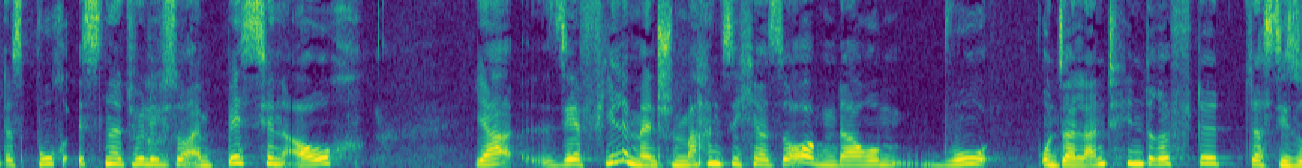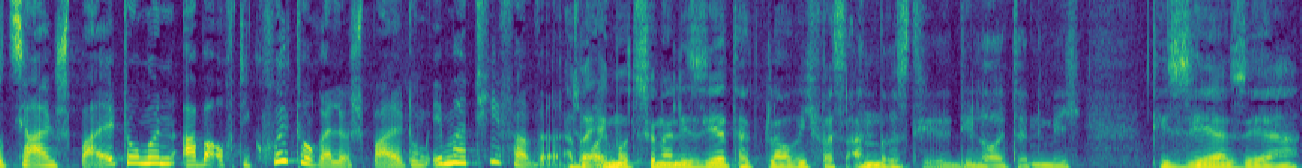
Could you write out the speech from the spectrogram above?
das Buch ist natürlich so ein bisschen auch ja, sehr viele Menschen machen sich ja Sorgen darum, wo unser Land hindriftet, dass die sozialen Spaltungen, aber auch die kulturelle Spaltung immer tiefer wird. Aber emotionalisiert hat, glaube ich, was anderes die, die Leute, nämlich die sehr, sehr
